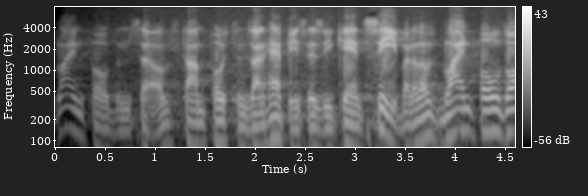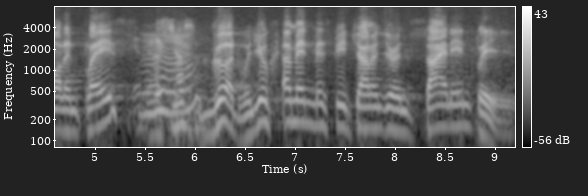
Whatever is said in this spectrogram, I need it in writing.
blindfold themselves. Tom Poston's unhappy, says he can't see. But are those blindfolds all in place? Yes, just Good. Will you come in, Mystery Challenger, and sign in, please?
